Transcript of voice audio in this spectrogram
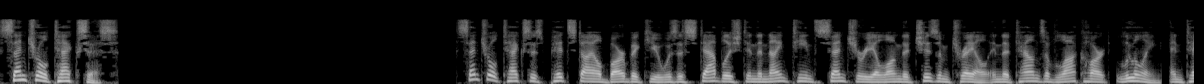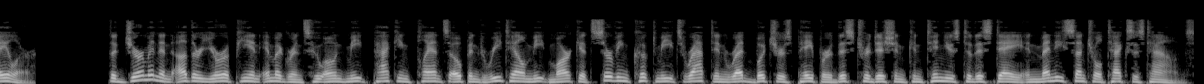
Central Texas Central Texas pit-style barbecue was established in the 19th century along the Chisholm Trail in the towns of Lockhart, Luling, and Taylor. The German and other European immigrants who owned meat packing plants opened retail meat markets serving cooked meats wrapped in red butcher's paper This tradition continues to this day in many Central Texas towns.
